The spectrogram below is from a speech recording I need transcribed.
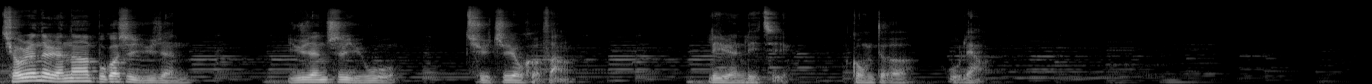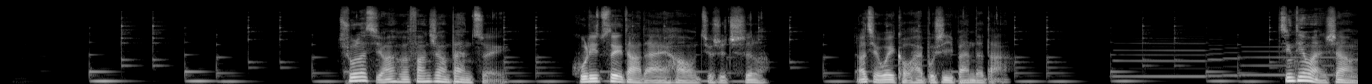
求人的人呢，不过是愚人。愚人之于物，取之又何妨？利人利己，功德无量。除了喜欢和方丈拌嘴，狐狸最大的爱好就是吃了，而且胃口还不是一般的大。今天晚上，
